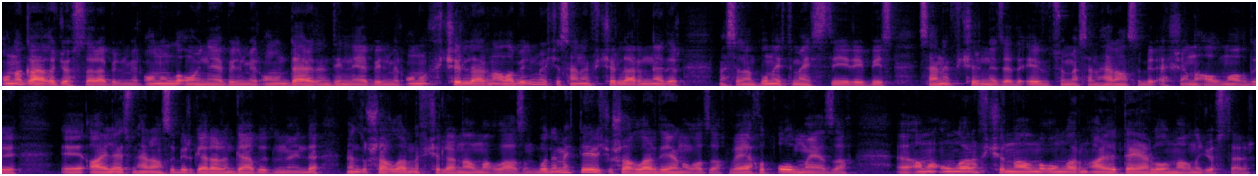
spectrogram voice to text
ona qayğı göstərə bilmir, onunla oynaya bilmir, onun dərdini dinləyə bilmir, onun fikirlərini ala bilmir ki, sənin fikirlərin nədir? Məsələn, bunu etmək istəyirik biz. Sənin fikrin necədir? Ev üçün məsələn hər hansı bir əşyanı almaqdır, e, ailə üçün hər hansı bir qərarın qəbul edilməyində məncə uşaqların da fikirlərini almaq lazımdır. Bu demək deyil ki, uşaqlar deyən olacaq və yaxud olmayacaq. E, amma onların fikrini almaq onların ailədə dəyərli olmağını göstərir.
